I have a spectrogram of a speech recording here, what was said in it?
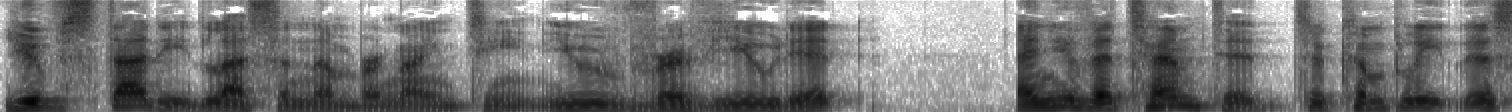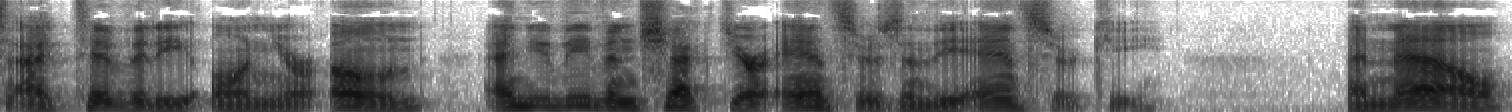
you've studied lesson number 19. You've reviewed it and you've attempted to complete this activity on your own and you've even checked your answers in the answer key. And now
